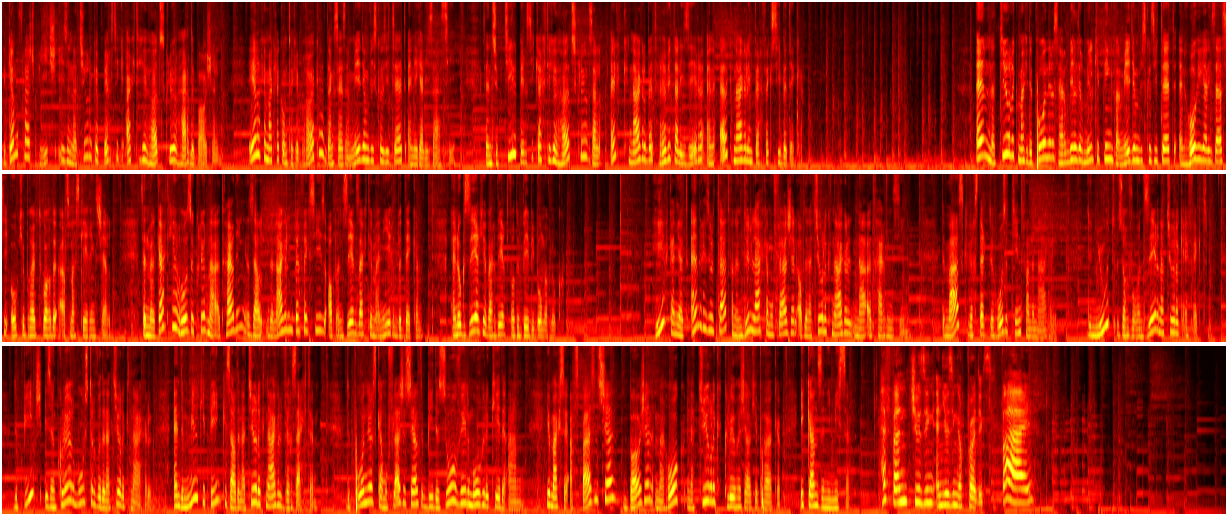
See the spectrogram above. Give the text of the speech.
De Camouflage Peach is een natuurlijke persikachtige huidskleur harde bouwgel. Heel gemakkelijk om te gebruiken dankzij zijn medium viscositeit en egalisatie. Zijn subtiel persikachtige huidskleur zal elk nagelbed revitaliseren en elk nagelimperfectie bedekken. En natuurlijk mag de ProNails hardbeelder Milky Pink van medium viscositeit en hoge egalisatie ook gebruikt worden als maskeringsgel. Zijn melkachtige roze kleur na uitharding zal de nagelimperfecties op een zeer zachte manier bedekken. En ook zeer gewaardeerd voor de babyboomerlook. Hier kan je het eindresultaat van een dun laag camouflagegel op de natuurlijke nagel na uitharding zien. De mask versterkt de roze tint van de nagel. De nude zorgt voor een zeer natuurlijk effect. De peach is een kleurbooster voor de natuurlijke nagel en de milky pink zal de natuurlijke nagel verzachten. De ProNails camouflage gel bieden zoveel mogelijkheden aan. Je mag ze als basisgel, bouwgel, maar ook natuurlijk kleurengel gebruiken. Ik kan ze niet missen. Have fun choosing and using your products. Bye!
